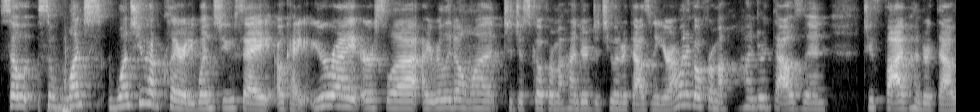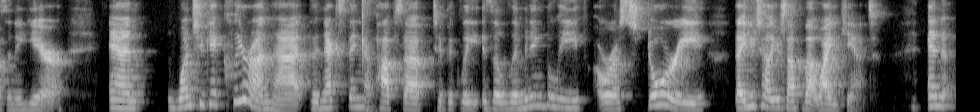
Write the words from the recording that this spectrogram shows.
so so once once you have clarity, once you say, okay, you're right, Ursula, I really don't want to just go from 100 to 200,000 a year. I want to go from 100,000 to 500,000 a year. And once you get clear on that, the next thing that pops up typically is a limiting belief or a story that you tell yourself about why you can't. And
